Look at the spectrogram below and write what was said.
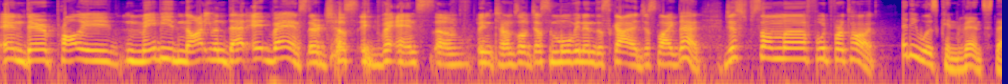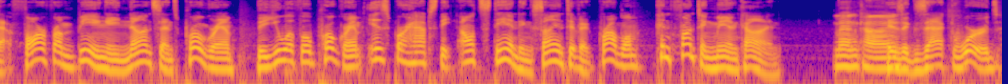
And they're probably maybe not even that advanced. They're just advanced of in terms of just moving in the sky just like that. Just some uh, food for thought Eddie was convinced that far from being a nonsense program, the UFO program is perhaps the outstanding scientific problem confronting mankind. Mankind His exact words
